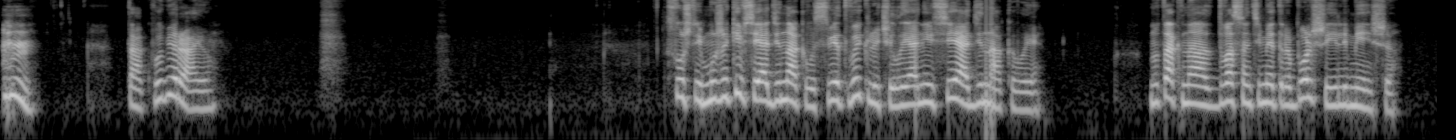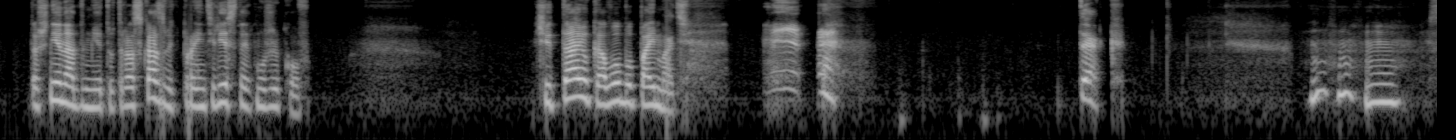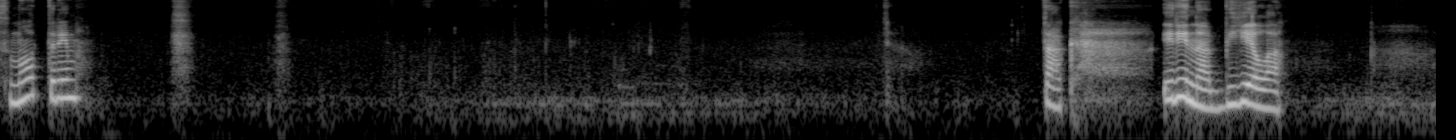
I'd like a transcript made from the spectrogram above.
Так, выбираю. Слушайте, мужики все одинаковые. Свет выключил, и они все одинаковые. Ну так, на 2 сантиметра больше или меньше. Потому что не надо мне тут рассказывать про интересных мужиков. Читаю, кого бы поймать. Так. Смотрим. Так, Ирина Бьела.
